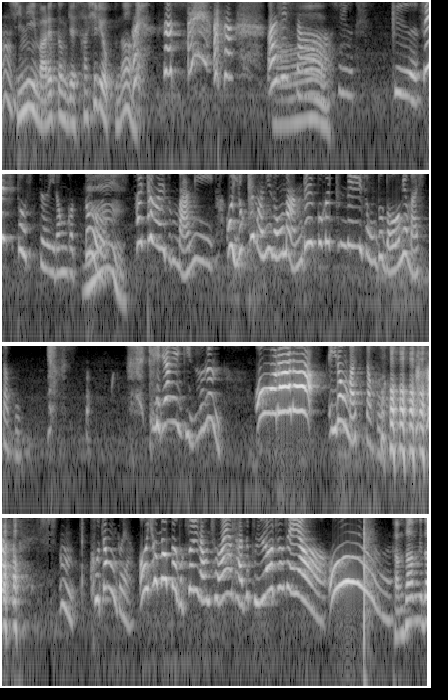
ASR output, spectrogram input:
응. 진이 말했던 게 사실이었구나. 맛있어. 아. 그리고 그 프렌치 토스트 이런 것도 음. 설탕을 좀 많이 어 이렇게 많이 넣으면 안 될 것 같은데 정도 넣으면 맛있다고. 계량의 기준은 어라라 이런 맛있다고. 음, 그 정도야. 어, 현우 오빠 목소리 너무 좋아요. 자주 불러주세요. 오, 감사합니다.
